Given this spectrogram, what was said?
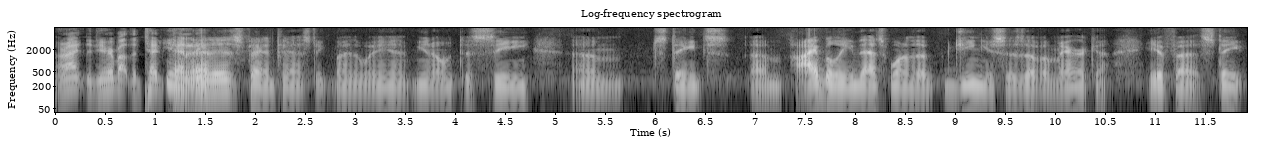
All right. Did you hear about the Ted yeah, Kennedy? that is fantastic, by the way. Uh, you know, to see um, states. Um, I believe that's one of the geniuses of America. If a state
